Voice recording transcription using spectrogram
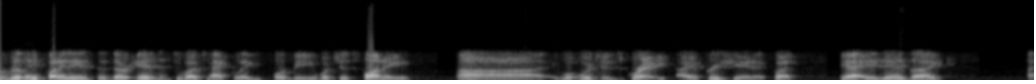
the really funny thing is that there isn't too much heckling for me, which is funny, uh, which is great. I appreciate it, but yeah, it is like I,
